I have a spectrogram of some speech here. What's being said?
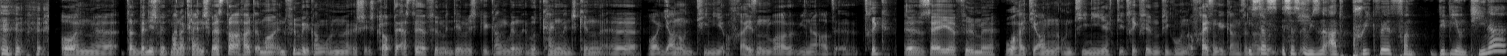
und äh, dann bin ich mit meiner kleinen Schwester halt immer in Filme gegangen. Und ich, ich glaube, der erste Film, in dem ich gegangen bin, wird kein Mensch kennen, äh, war Jan und Tini auf Reisen, war wie eine Art äh, Trickserie, Filme, wo halt Jan und Tini, die Trickfilmfiguren, auf Reisen gegangen sind. Ist, also, das, ist das irgendwie so eine Art Prequel von Bibi und Tina?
